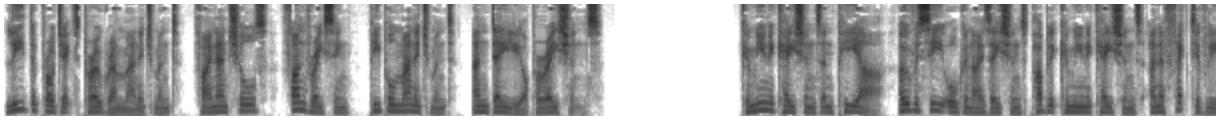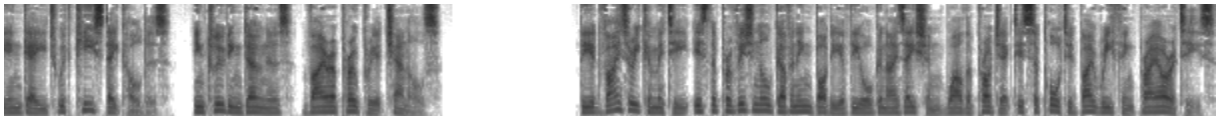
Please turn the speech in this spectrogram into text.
Lead the project's program management, financials, fundraising, people management, and daily operations. Communications and PR. Oversee organizations' public communications and effectively engage with key stakeholders, including donors, via appropriate channels. The advisory committee is the provisional governing body of the organization while the project is supported by Rethink Priorities.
